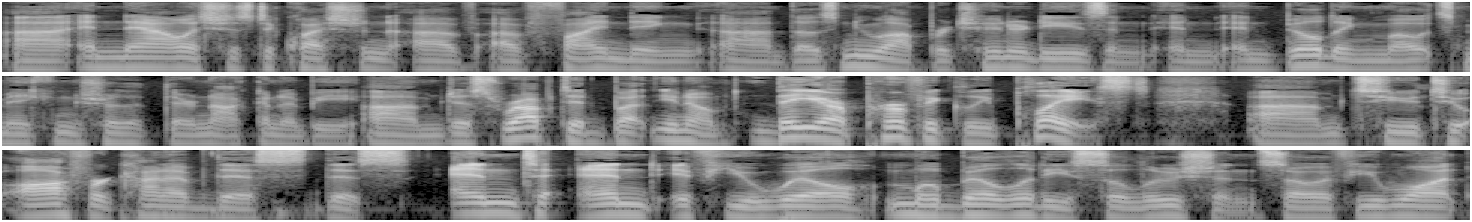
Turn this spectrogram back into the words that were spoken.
uh, and now it's just a question of of finding uh, those new opportunities and, and and building moats, making sure that they're not going to be um, disrupted. But you know, they are perfectly placed. Um, to to offer kind of this this end to end, if you will, mobility solution. So if you want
